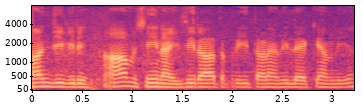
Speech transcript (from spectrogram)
ਹਾਂਜੀ ਵੀਰੇ, ਆਹ ਮਸ਼ੀਨ ਆਈ ਸੀ, ਰਾਤ ਪ੍ਰੀਤ ਵਾਲਿਆਂ ਦੀ ਲੈ ਕੇ ਆਂਦੀ ਆ।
